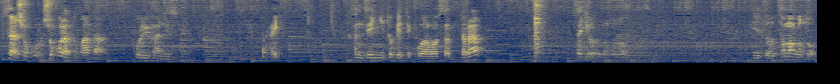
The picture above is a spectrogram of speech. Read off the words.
そしたらショコショコラとバターこういう感じですね。はい。完全に溶けてこう合わさったら先ほどのこのえ、ー、と卵と、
